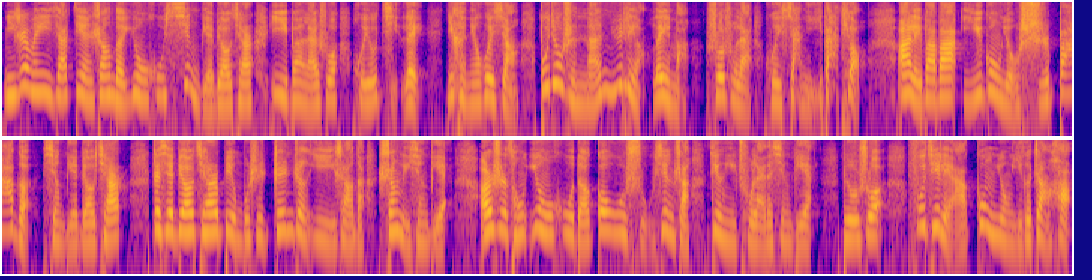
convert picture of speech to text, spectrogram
你认为一家电商的用户性别标签一般来说会有几类？你肯定会想，不就是男女两类吗？说出来会吓你一大跳。阿里巴巴一共有十八个性别标签，这些标签并不是真正意义上的生理性别，而是从用户的购物属性上定义出来的性别。比如说，夫妻俩共用一个账号，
